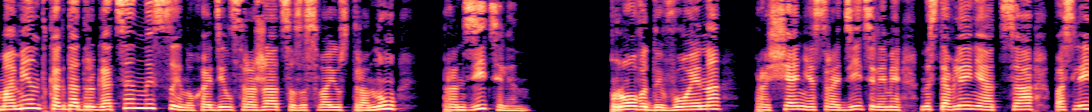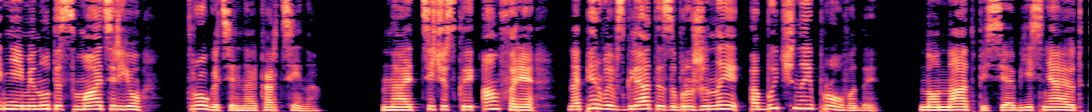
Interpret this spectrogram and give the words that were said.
момент, когда драгоценный сын уходил сражаться за свою страну, пронзителен. Проводы воина, прощание с родителями, наставление отца, последние минуты с матерью — трогательная картина. На аттической амфоре на первый взгляд изображены обычные проводы, но надписи объясняют,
